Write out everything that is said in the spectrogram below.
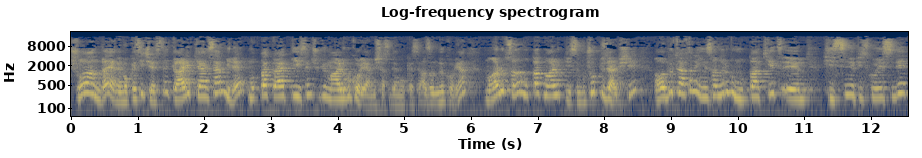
şu anda yani demokrasi içerisinde galip gelsen bile mutlak galip değilsin çünkü mağlubu koruyan bir aslında demokrasi, azınlığı koruyan. Mağlup sana mutlak mağlup değilsin. Bu çok güzel bir şey. Ama bir taraftan da insanların bu mutlakiyet e, hissini ve psikolojisini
